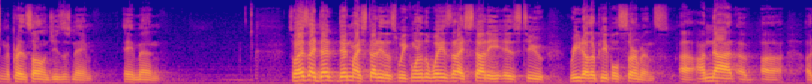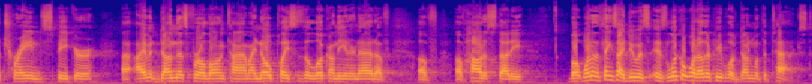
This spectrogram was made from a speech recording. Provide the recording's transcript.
And I pray this all in Jesus' name. Amen. So, as I did, my study this week, one of the ways that I study is to read other people's sermons. Uh, I'm not a, a, a trained speaker. Uh, I haven't done this for a long time. I know places to look on the internet of, of, of how to study. But one of the things I do is, is look at what other people have done with the text.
